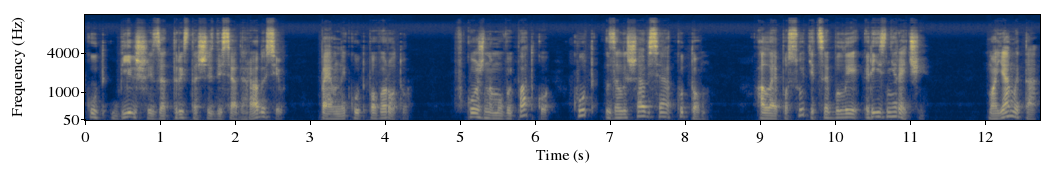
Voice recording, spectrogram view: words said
Кут більший за 360 градусів певний кут повороту. В кожному випадку кут залишався кутом. Але по суті це були різні речі. Моя мета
